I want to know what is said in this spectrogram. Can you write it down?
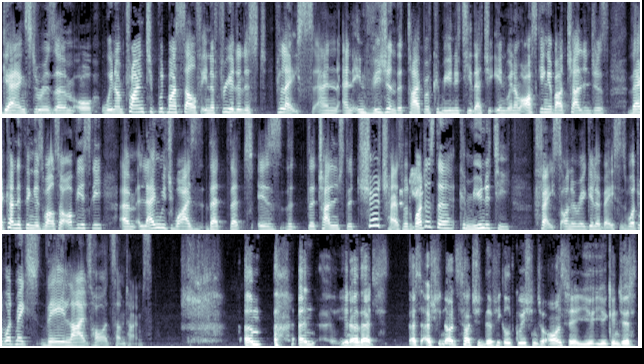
gangsterism, or when I'm trying to put myself in a Vredelust place and, and envision the type of community that you're in. When I'm asking about challenges, that kind of thing as well. So obviously, um, language-wise, that that is the the challenge the church has. But what does the community face on a regular basis? What what makes their lives hard sometimes? Um, and you know that's that's actually not such a difficult question to answer. You you can just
